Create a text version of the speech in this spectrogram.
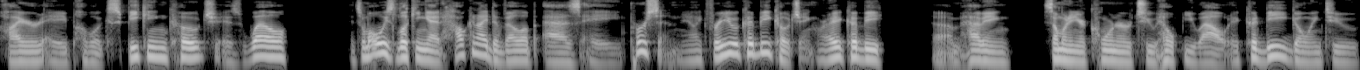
hired a public speaking coach as well. And so I'm always looking at how can I develop as a person? You know, like for you, it could be coaching, right? It could be um, having someone in your corner to help you out. It could be going to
